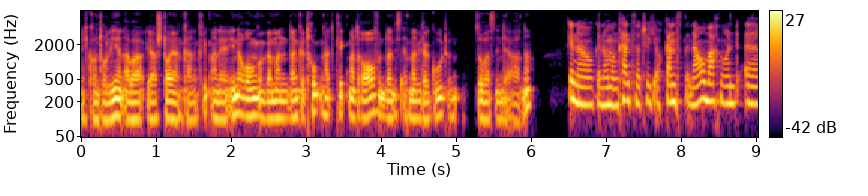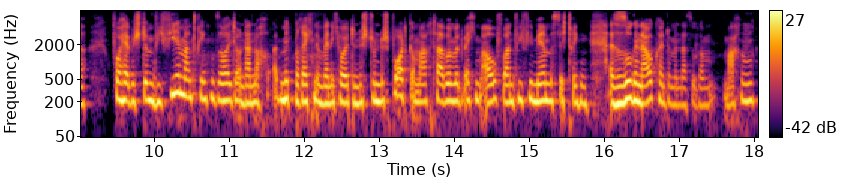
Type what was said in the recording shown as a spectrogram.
nicht kontrollieren, aber ja steuern kann. Dann kriegt man eine Erinnerung und wenn man dann getrunken hat, klickt man drauf und dann ist erstmal wieder gut und sowas in der Art, ne? Genau, genau. Man kann es natürlich auch ganz genau machen und äh, vorher bestimmen, wie viel man trinken sollte und dann noch mitberechnen, wenn ich heute eine Stunde Sport gemacht habe, mit welchem Aufwand, wie viel mehr müsste ich trinken. Also so genau könnte man das sogar machen.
